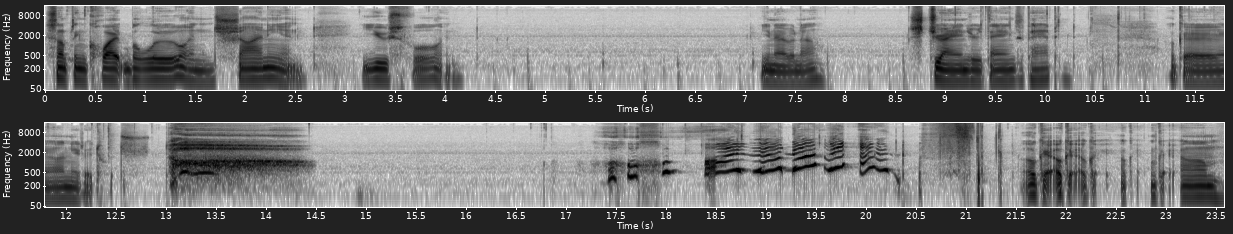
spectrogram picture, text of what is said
something quite blue and shiny and useful and you never know. Stranger things have happened. Okay, I need a twitch. okay, okay, okay, okay, okay. Um,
